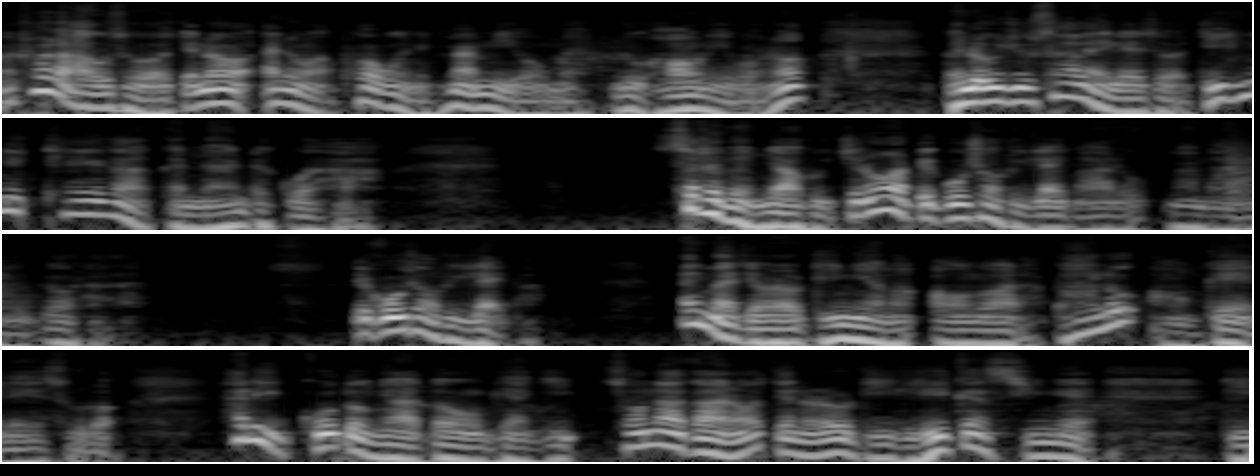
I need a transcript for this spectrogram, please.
မထွက်လာဘူးဆိုတော့ကျွန်တော်အဲ့တော့အဖွဲ့ဝင်တွေမှတ်မိအောင်ပဲလူဟောင်းတွေပေါ့နော်ဘယ်လိုယူဆလိုက်လဲဆိုတော့ဒီနှစ်ထဲကကနန်းတစ်ကွက်ဟာဆက်ရပဲမြောက်ပြီကျွန်တော်က196ထိလိုက်ပါလို့မှန်ပါလို့ပြောထားတာ196ထိလိုက်ပါ အဲ့မှာကျွန်တော်တို့ဒီနေရာမှာအောင်သွားတာဘာလို့အောင်ခဲ့လဲဆိုတော့ဟဲ့ဒီ933ကိုပြန်ကြည့်စောနာကတော့ကျွန်တော်တို့ဒီ4ကက်စီနဲ့ဒီ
